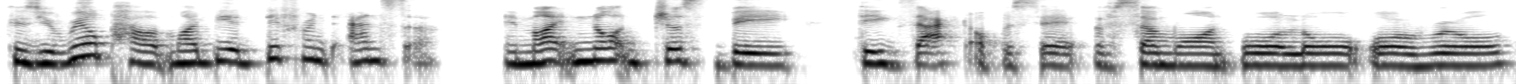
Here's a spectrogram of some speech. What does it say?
because your real power might be a different answer. It might not just be the exact opposite of someone or law or rule.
